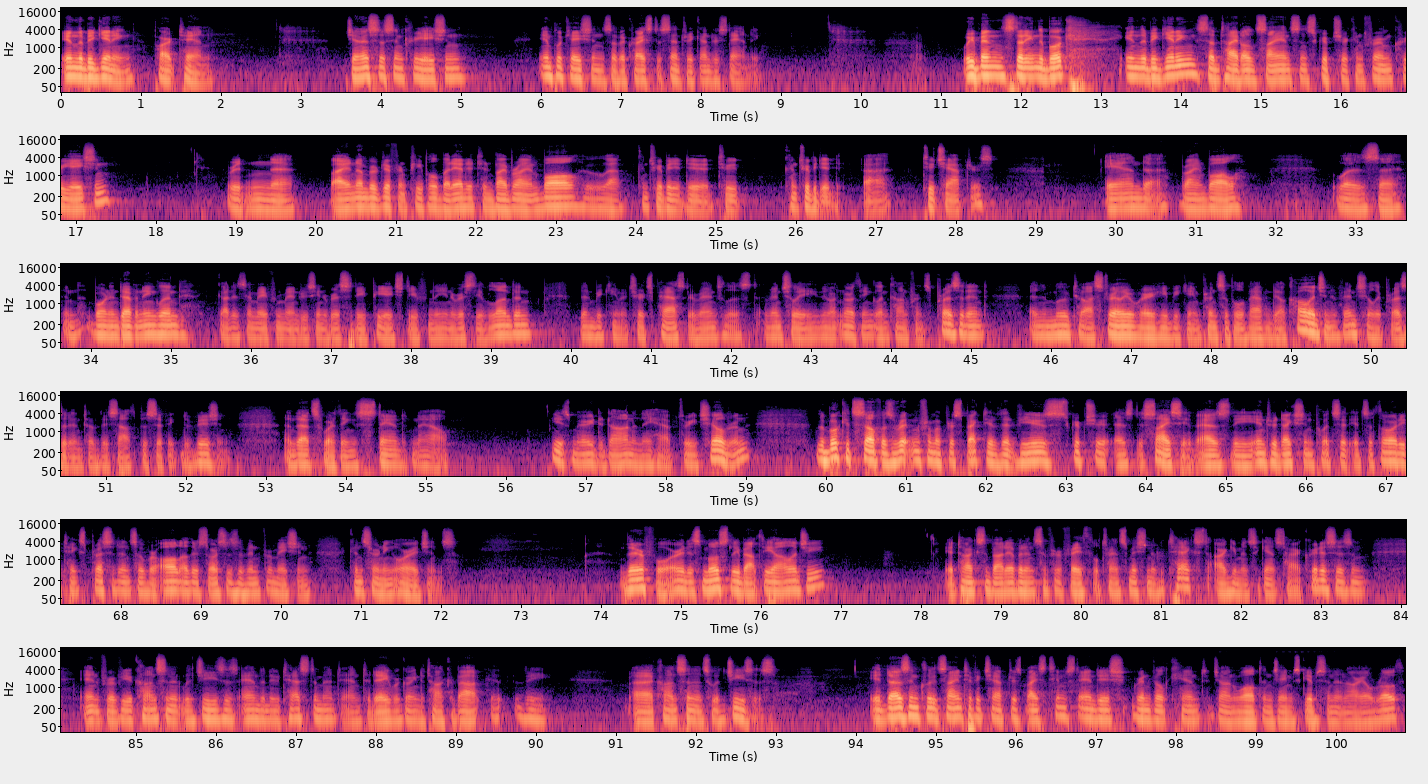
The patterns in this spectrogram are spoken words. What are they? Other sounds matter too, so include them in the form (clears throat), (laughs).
In the beginning, part 10 Genesis and creation, implications of a Christocentric understanding. We've been studying the book In the Beginning, subtitled Science and Scripture Confirm Creation, written uh, by a number of different people, but edited by Bryan Ball, who uh, contributed to, to contributed uh, two chapters. And uh, Bryan Ball was uh, in, born in Devon, England, got his MA from Andrews University, PhD from the University of London, then became a church pastor, evangelist, eventually North England Conference president, and then moved to Australia where he became principal of Avondale College and eventually president of the South Pacific Division. And that's where things stand now. He is married to Don and they have three children. The book itself was written from a perspective that views Scripture as decisive. As the introduction puts it, its authority takes precedence over all other sources of information concerning origins. Therefore, it is mostly about theology. It talks about evidence of her faithful transmission of the text, arguments against higher criticism, and for a view consonant with Jesus and the New Testament. And today we're going to talk about the uh, consonance with Jesus. It does include scientific chapters by Tim Standish, Grenville Kent, John Walton, James Gibson, and Ariel Roth.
